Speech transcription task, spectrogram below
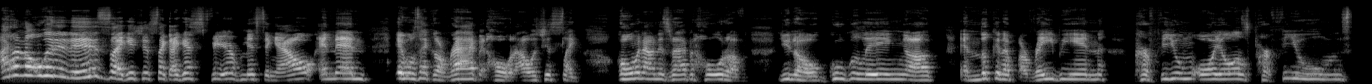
I don't know what it is. Like it's just like I guess fear of missing out. And then it was like a rabbit hole. I was just like going down this rabbit hole of, you know, Googling uh, and looking up Arabian perfume oils, perfumes.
